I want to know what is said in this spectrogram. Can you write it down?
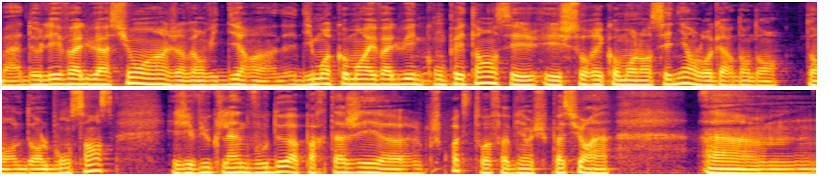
bah, de l'évaluation. hein. J'avais envie de dire, hein, dis-moi comment évaluer une compétence et, je saurai comment l'enseigner en le regardant dans, dans, dans le bon sens. Et j'ai vu que l'un de vous deux a partagé, euh, je crois que c'est toi, Fabien, mais je suis pas sûr, un,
